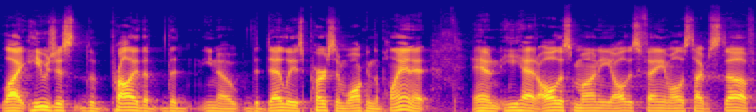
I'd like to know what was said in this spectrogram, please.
Like he was just the probably the the you know the deadliest person walking the planet and he had all this money, all this fame, all this type of stuff.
